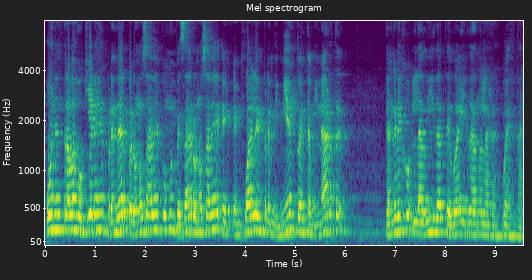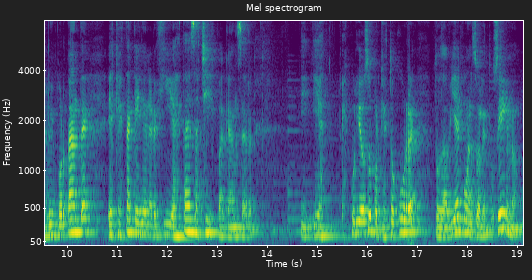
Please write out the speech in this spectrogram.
O en el trabajo quieres emprender, pero no sabes cómo empezar o no sabes en, en cuál emprendimiento encaminarte. Cangrejo, la vida te va a ir dando las respuestas. Lo importante es que está aquella energía, está esa chispa, cáncer. Y, es curioso porque esto ocurre todavía con el sol en tu signo.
